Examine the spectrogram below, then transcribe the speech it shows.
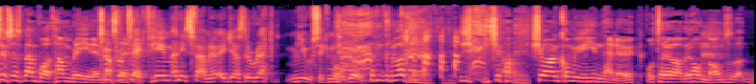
Tusen spänn på att han blir To mästare. protect him and his family against a rap music mogul. Sean- Sean kommer ju in här nu och tar över honom. Så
